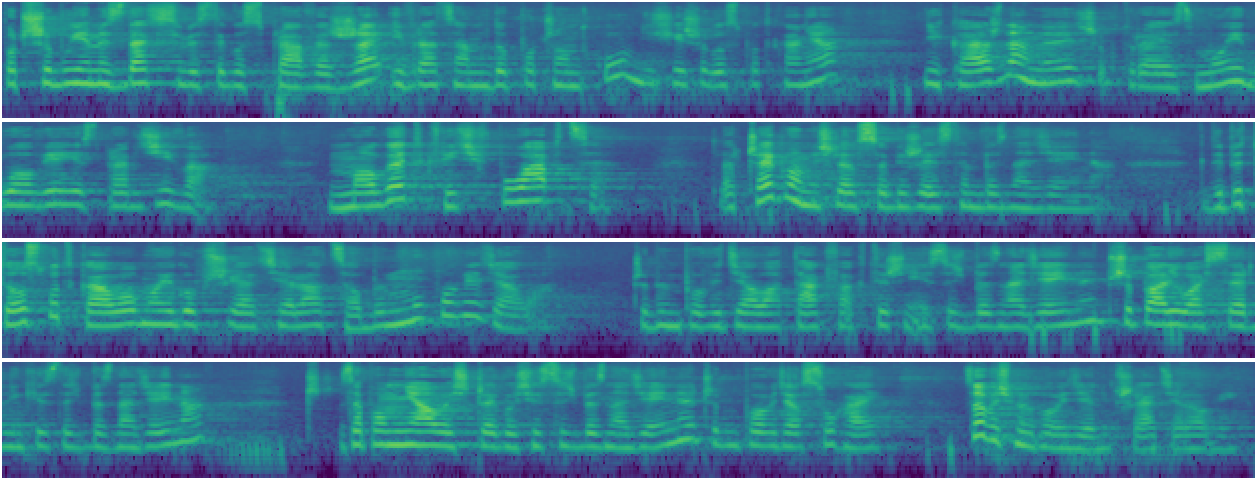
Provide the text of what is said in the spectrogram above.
Potrzebujemy zdać sobie z tego sprawę, że, i wracam do początku dzisiejszego spotkania, nie każda myśl, która jest w mojej głowie, jest prawdziwa. Mogę tkwić w pułapce. Dlaczego myślę sobie, że jestem beznadziejna? Gdyby to spotkało mojego przyjaciela, co bym mu powiedziała? Czy bym powiedziała, tak, faktycznie jesteś beznadziejny? Przypaliłaś sernik, jesteś beznadziejna? Zapomniałeś czegoś, jesteś beznadziejny? Czy bym powiedział, słuchaj, co byśmy powiedzieli przyjacielowi?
